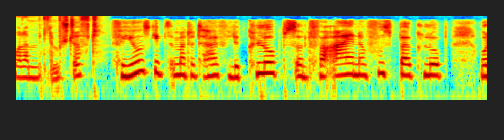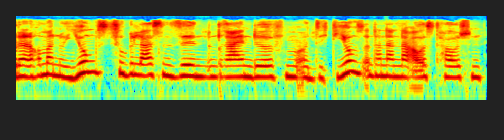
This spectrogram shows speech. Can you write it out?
oder mit dem Stift. Für Jungs gibt es immer total viele Clubs und Vereine, Fußballclub, wo dann auch immer nur Jungs zugelassen sind und rein dürfen und sich die Jungs untereinander austauschen.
